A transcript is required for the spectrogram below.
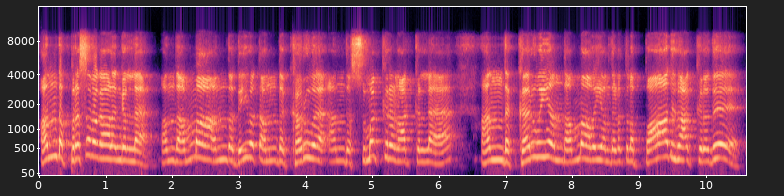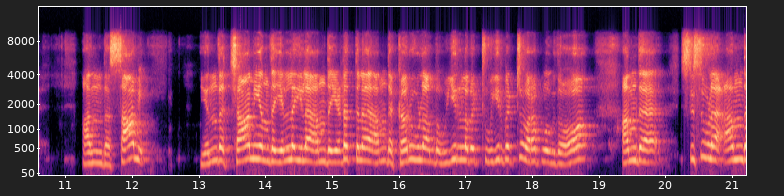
அந்த பிரசவ காலங்கள்ல அந்த அம்மா அந்த தெய்வத்தை அந்த கருவை அந்த சுமக்கிற நாட்கள்ல அந்த கருவையும் அந்த அம்மாவையும் அந்த இடத்துல பாதுகாக்கிறது அந்த சாமி. எந்த சாமி அந்த எல்லையில அந்த இடத்துல அந்த கருவுல அந்த உயிரில் பெற்று உயிர் பெற்று வரப்போகுதோ அந்த சிசுவில் அந்த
